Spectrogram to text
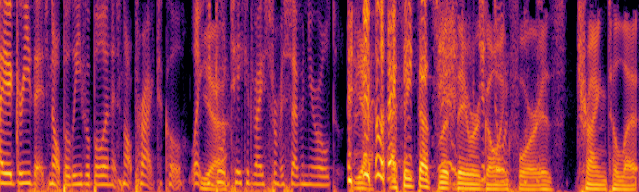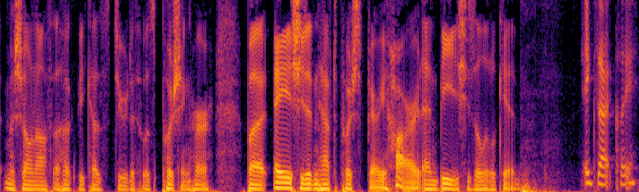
I agree that it's not believable and it's not practical. Like you don't take advice from a seven-year-old. Yeah, I think that's what they were going don't. for is trying to let Michonne off the hook because Judith was pushing her. But A, she didn't have to push very hard, and B, she's a little kid. exactly.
